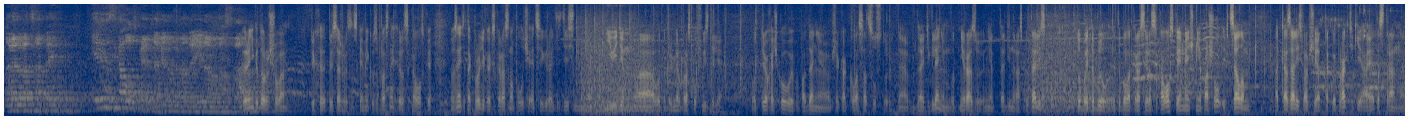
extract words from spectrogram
Номер 20. Ирина Соколовская. Замена команды Динамо Москва. Вероника Дорошева присаживается на скамейку запасных, Ира Соколовская. Вы знаете, так вроде как скоростно получается играть. Здесь не, не видим, а, вот, например, бросков издали. Вот трехочковые попадания вообще как класс отсутствуют. Да, давайте глянем. Вот ни разу, нет, один раз пытались. Кто бы это был? Это была как раз Ира Соколовская, мяч не пошел. И в целом отказались вообще от такой практики, а это странно.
